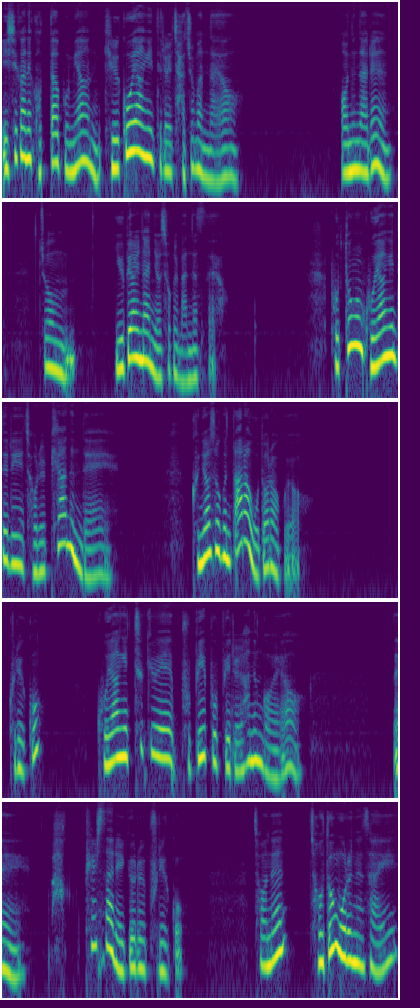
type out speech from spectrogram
이 시간에 걷다 보면 길고양이들을 자주 만나요. 어느 날은 좀 유별난 녀석을 만났어요. 보통은 고양이들이 저를 피하는데 그 녀석은 따라오더라고요. 그리고 고양이 특유의 부비부비를 하는 거예요. 네, 막 필사애교를 부리고 저는 저도 모르는 사이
